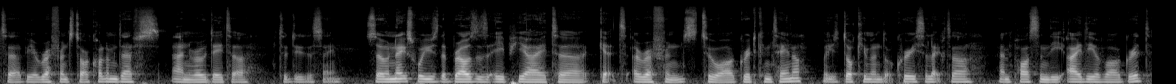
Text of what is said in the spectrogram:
to be a reference to our column defs, and row data to do the same. So next we'll use the browser's API to get a reference to our grid container. We'll use document.querySelector and pass in the ID of our grid.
